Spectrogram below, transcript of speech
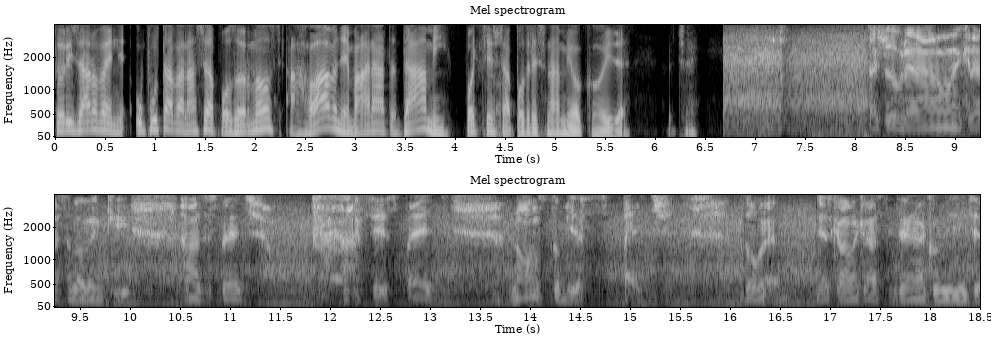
ktorý zároveň upútava na seba pozornosť a hlavne má rád dámy. Poďte sa pozrieť s nami, o koho ide. Počkaj. Takže dobré ráno, moje krásne babenky. Hans je späť. Hans je späť. Non-stop je späť. Dobre, dneska máme krásny deň, ako vidíte.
